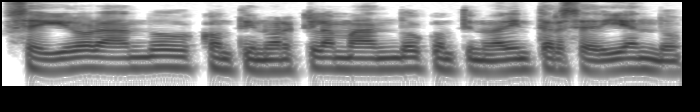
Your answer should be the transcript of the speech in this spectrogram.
seguir orando, continuar clamando, continuar intercediendo,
